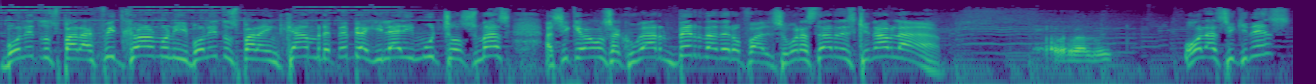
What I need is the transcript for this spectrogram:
boletos para Fit Harmony, boletos para Enjambre, Pepe Aguilar y muchos más. Así que vamos a jugar verdadero o falso. Buenas tardes, ¿quién habla? Hola Luis. Hola, ¿sí quién es?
